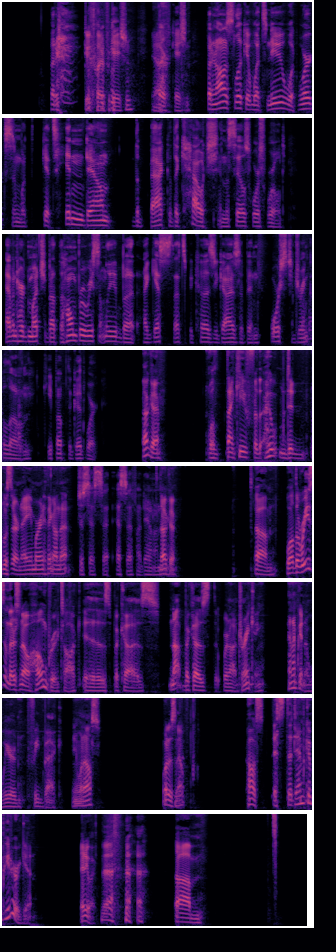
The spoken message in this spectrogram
But Good clarification. Yeah. clarification. But an honest look at what's new, what works, and what gets hidden down the back of the couch in the Salesforce world. Haven't heard much about the homebrew recently, but I guess that's because you guys have been forced to drink alone. Keep up the good work. okay. Well, thank you for the. Who did? Was there a name or anything on that? Just S- SF down on there. Okay. Um, well, the reason there's no homebrew talk is because not because we're not drinking, and I'm getting a weird feedback. Anyone else? What is Nope. that? Oh, it's it's the damn computer again. Anyway, um,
